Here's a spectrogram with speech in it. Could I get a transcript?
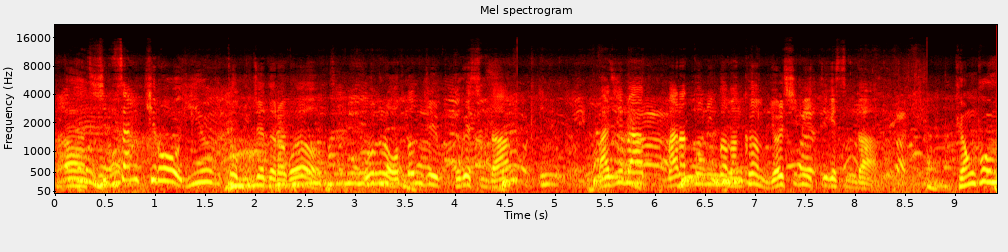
아, 13km 이후부터 문제더라고요. 오늘 어떤지 보겠습니다. 마지막 마라톤인 것만큼 열심히 뛰겠습니다. 경품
